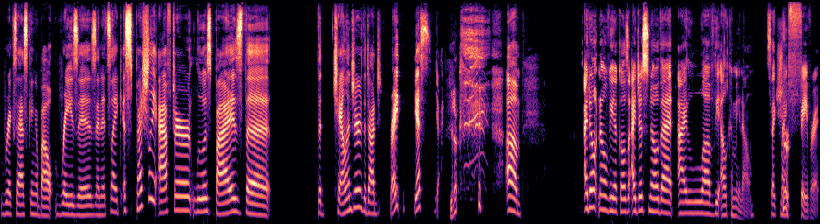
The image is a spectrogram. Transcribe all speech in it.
Rick's asking about raises, and it's like, especially after Louis buys the the Challenger, the Dodge, right? Yes, yeah. Yep. um, I don't know vehicles. I just know that I love the El Camino. It's like sure. my favorite.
